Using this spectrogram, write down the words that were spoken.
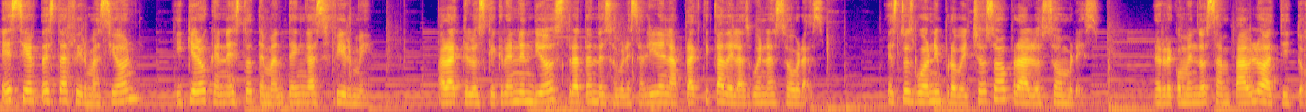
¿Es cierta esta afirmación y quiero que en esto te mantengas firme, para que los que creen en Dios traten de sobresalir en la práctica de las buenas obras. Esto es bueno y provechoso para los hombres, le recomendó San Pablo a Tito.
